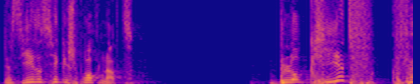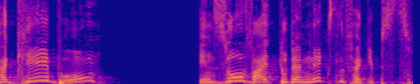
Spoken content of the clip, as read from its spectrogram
das Jesus hier gesprochen hat, blockiert Vergebung, insoweit du dem Nächsten vergibst.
